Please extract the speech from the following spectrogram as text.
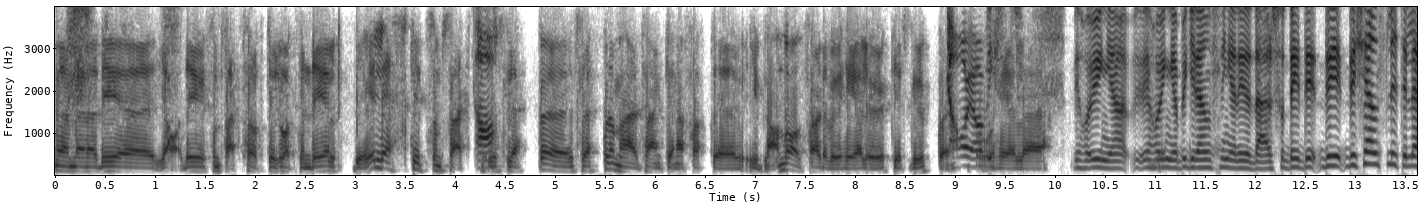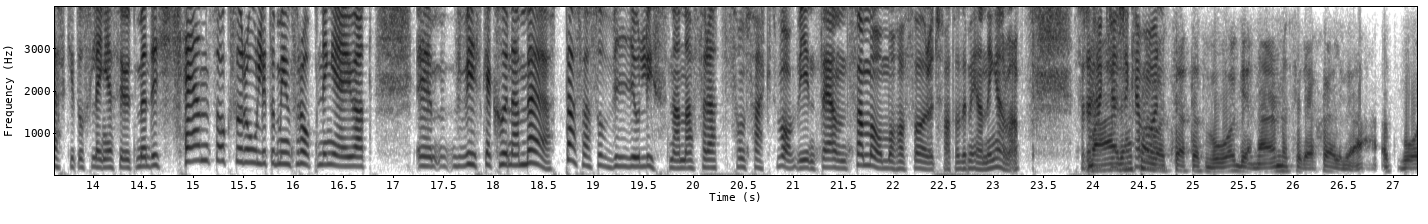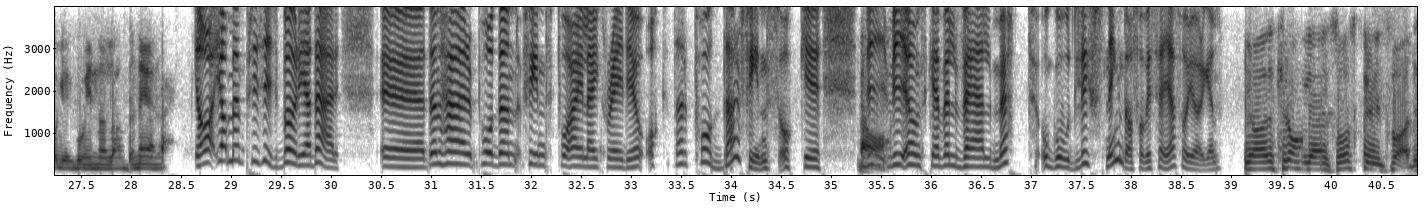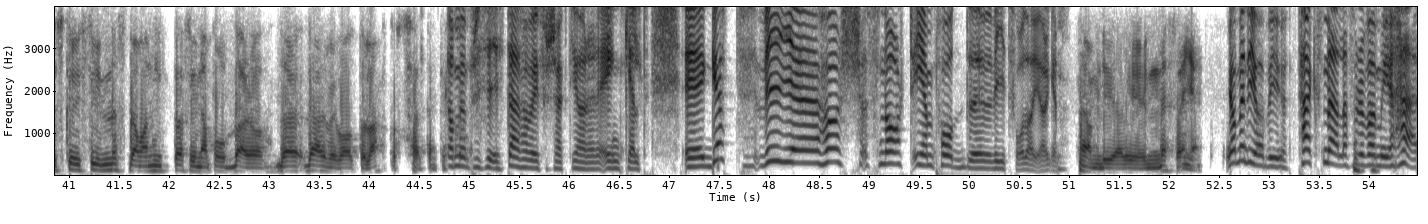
Men menar, det är, ja, det är som sagt högt och lågt. En del, det är läskigt som sagt Ja. att släppa, släppa de här tankarna för att eh, ibland avfärdar vi hela yrkesgruppen. Ja, ja, visst. Hela, Vi har ju inga, vi har inga begränsningar i det där, så det, det, det, det känns lite läskigt att slänga sig ut, men det känns också roligt och min förhoppning är ju att eh, vi ska kunna mötas, alltså vi och lyssnarna, för att som sagt var, vi är inte ensamma om att ha förutfattade meningar va. Så det här nej, kanske det här kan kan vara ett sätt att våga närma sig det själv. Ja. Att våga gå in och ladda ner det. Ja, ja men precis, börja där. Eh, den här podden finns på I Like Radio och där poddar finns och eh, Ja. vi, vi önskar väl väl mött och god lyssning då, får vi säga så Jörgen? Ja, krångligare än så ska det inte vara. Det ska ju finnas där man hittar sina poddar och där, där har vi valt att lagt oss helt enkelt. Ja men precis, där har vi försökt göra det enkelt. Eh, gött, vi eh, hörs snart i en podd eh, vi två då Jörgen. Ja, men det gör vi nästan jämt. Ja men det gör vi ju. Tack snälla för att du var med här.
